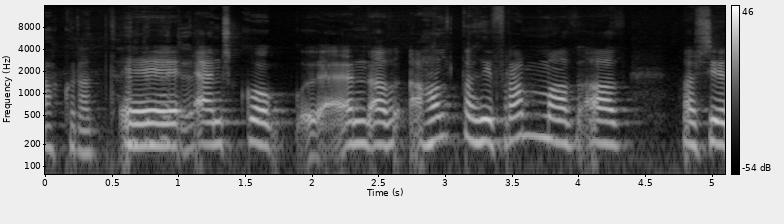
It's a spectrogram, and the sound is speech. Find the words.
Akkurat. Eh, en sko, en að halda því fram að, að það sé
